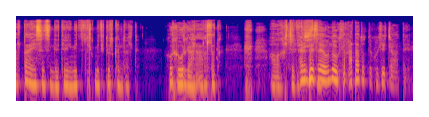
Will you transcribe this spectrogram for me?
алдаагаа хийсэнсэндээ тэрийг мэддүүлэх мэддүүлэх тулд хөрхө өөргөө ар- аргалаад аваа гарчаад Харин би сая өнөө өглөө гадаадуудыг хүлээж аваад тэгээд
